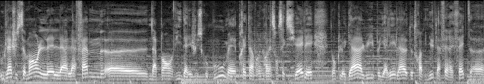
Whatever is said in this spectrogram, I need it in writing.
Où là, justement, la, femme euh, n'a pas envie d'aller jusqu'au bout, mais est prête à avoir une relation sexuelle. Et donc, le gars, lui, il peut y aller là, 2-3 minutes, l'affaire est faite, euh,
